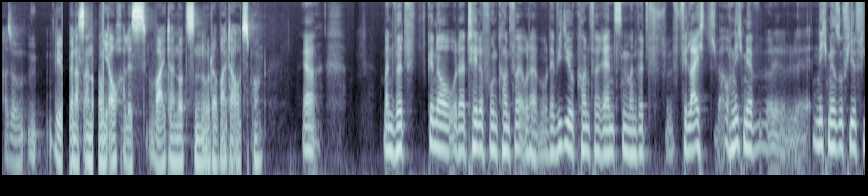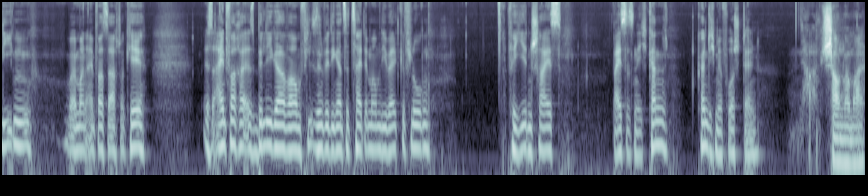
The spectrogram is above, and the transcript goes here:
Also wir werden das an Uni auch alles weiter nutzen oder weiter ausbauen. Ja. Man wird genau, oder Telefonkonfer oder, oder Videokonferenzen. Man wird vielleicht auch nicht mehr, äh, nicht mehr so viel fliegen, weil man einfach sagt, okay, ist einfacher, ist billiger, warum sind wir die ganze Zeit immer um die Welt geflogen? Für jeden Scheiß. Weiß es nicht. Kann, könnte ich mir vorstellen. Ja, schauen wir mal.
